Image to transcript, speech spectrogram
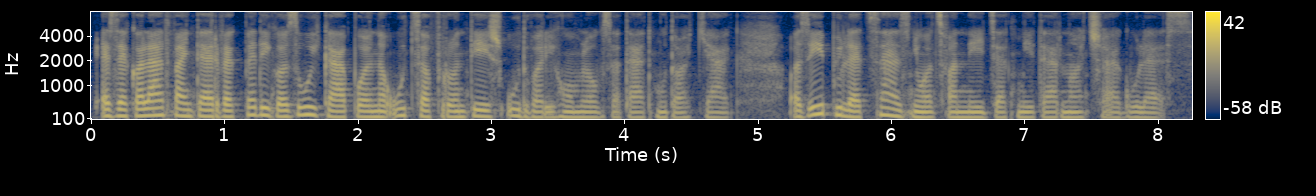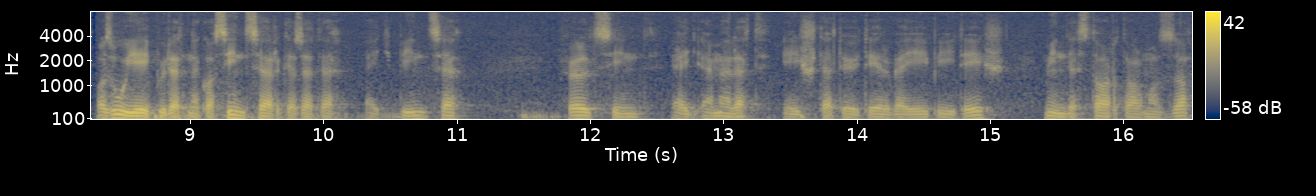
Ezek a látványtervek pedig az új kápolna utcafronti és udvari homlokzatát mutatják. Az épület 180 négyzetméter nagyságú lesz. Az új épületnek a szintszerkezete egy pince, földszint, egy emelet és tetőtérbe építés, Mindez tartalmazza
